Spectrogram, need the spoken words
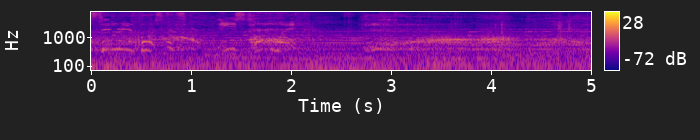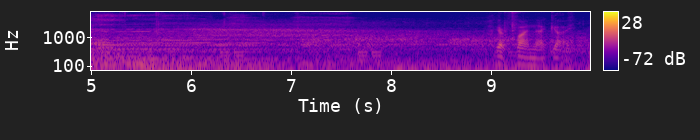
Send reinforcements. East hallway. Find that guy.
